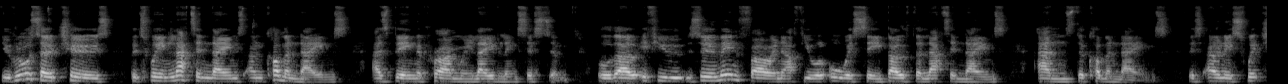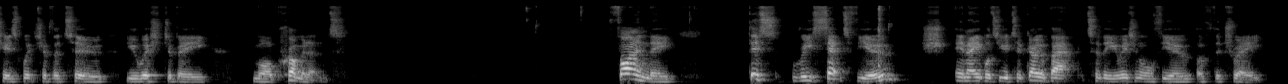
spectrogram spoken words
You can also choose between Latin names and common names as being the primary labelling system. Although if you zoom in far enough, you will always see both the Latin names and the common names. This only switches which of the two you wish to be more prominent. Finally, this reset view enables you to go back to the original view of the tree.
